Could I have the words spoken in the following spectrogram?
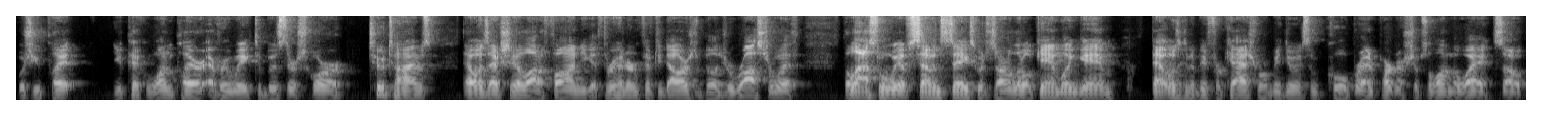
which you play you pick one player every week to boost their score two times. That one's actually a lot of fun. You get $350 to build your roster with. The last one we have seven stakes, which is our little gambling game that was going to be for cash. We'll be doing some cool brand partnerships along the way. So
